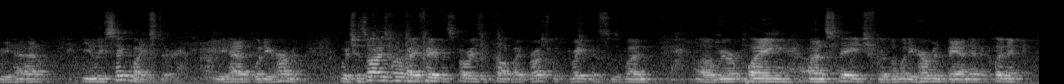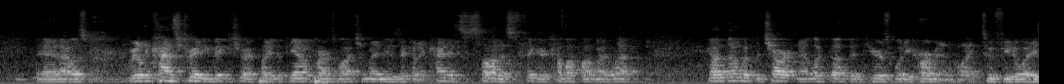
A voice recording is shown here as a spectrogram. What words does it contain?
We had Elie Siegmeister. We had Woody Herman, which is always one of my favorite stories to tell. My brush with greatness is when uh, we were playing on stage for the Woody Herman band in a clinic, and I was really concentrating, making sure I played the piano parts, watching my music, and I kind of saw this figure come up on my left. Got done with the chart, and I looked up, and here's Woody Herman, like two feet away,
